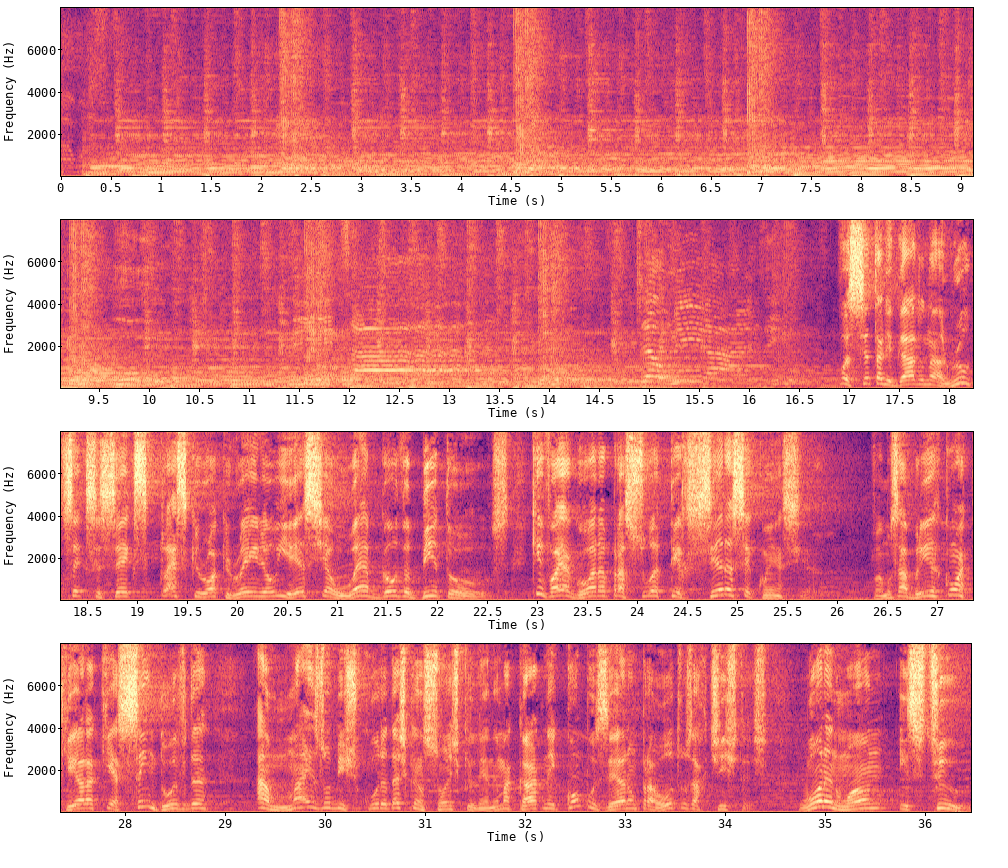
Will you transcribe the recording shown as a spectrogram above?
Você tá ligado na Route 66 Classic Rock Radio e esse é o Web Go The Beatles, que vai agora para sua terceira sequência. Vamos abrir com aquela que é sem dúvida a mais obscura das canções que Lennon e McCartney compuseram para outros artistas, One and One is Two,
